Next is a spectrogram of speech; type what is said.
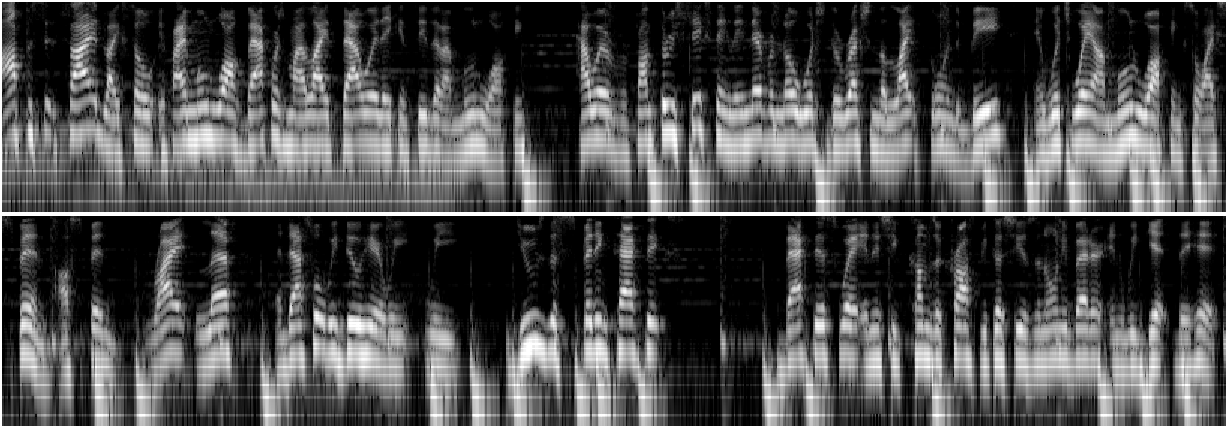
opposite side. Like, so if I moonwalk backwards, my light's that way, they can see that I'm moonwalking. However, if I'm 360, they never know which direction the light's going to be and which way I'm moonwalking. So I spin. I'll spin right, left, and that's what we do here. We we use the spinning tactics back this way, and then she comes across because she is an only better, and we get the hit.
